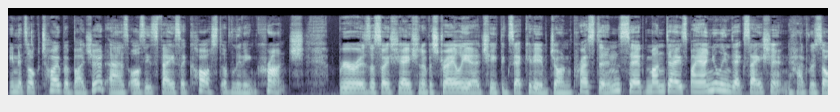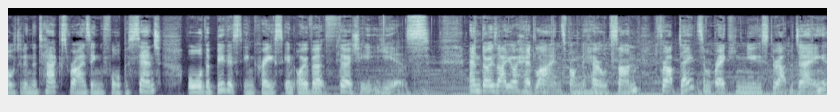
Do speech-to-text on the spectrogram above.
in its October budget as Aussies face a cost of living crunch. Brewers Association of Australia Chief Executive John Preston said Monday's biannual indexation had resulted in the tax rising 4%, or the biggest increase in over 30 years. And those are your headlines from the Herald Sun. For updates and breaking news throughout the day,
